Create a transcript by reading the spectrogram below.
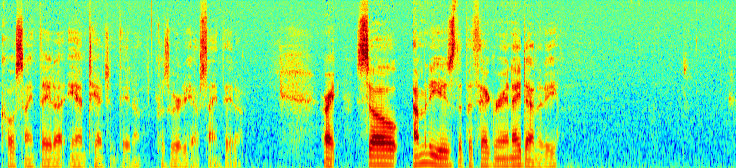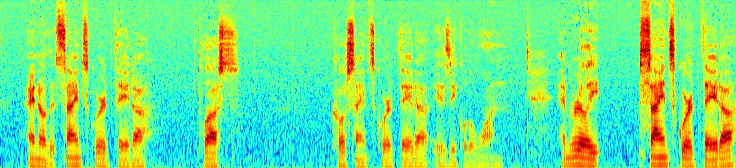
cosine theta and tangent theta because we already have sine theta. Alright, so I'm going to use the Pythagorean identity. I know that sine squared theta plus cosine squared theta is equal to 1. And really, sine squared theta,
